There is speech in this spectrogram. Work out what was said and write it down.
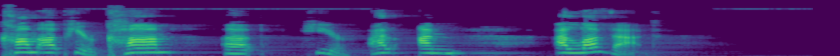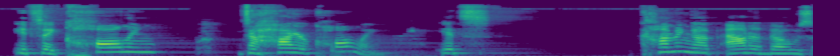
Come up here. Come up here. I, I'm, I love that. It's a calling, it's a higher calling. It's coming up out of those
